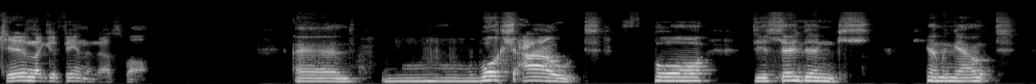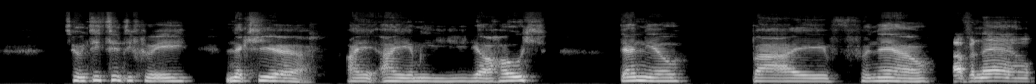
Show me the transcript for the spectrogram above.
Chillin' Like a Villain as well. and watch out for Descendants coming out 2023 next year. I, I am your host, Daniel. Bye for now. Bye for now.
